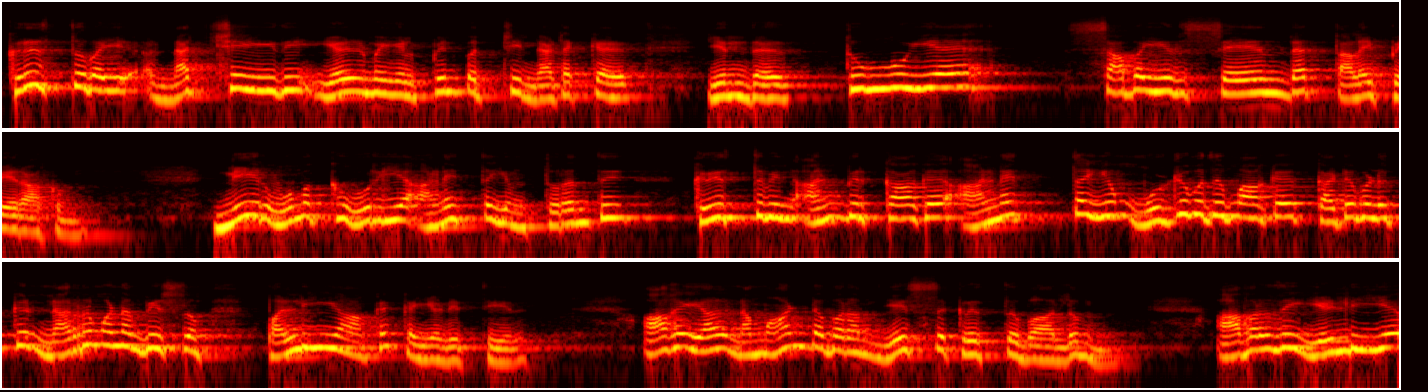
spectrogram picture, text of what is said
கிறிஸ்துவை நற்செய்தி ஏழ்மையில் பின்பற்றி நடக்க இந்த தூய சபையில் சேர்ந்த தலைப்பேராகும். நீர் உமக்கு உரிய அனைத்தையும் துறந்து கிறிஸ்துவின் அன்பிற்காக அனைத்தையும் முழுவதுமாக கடவுளுக்கு நறுமணம் வீசும் பலியாக கையளித்தீர். ஆகையால் நம் ஆண்டவரம் இயேசு கிறிஸ்துவாலும் அவரது எளிய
